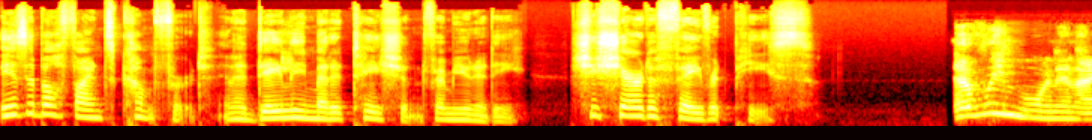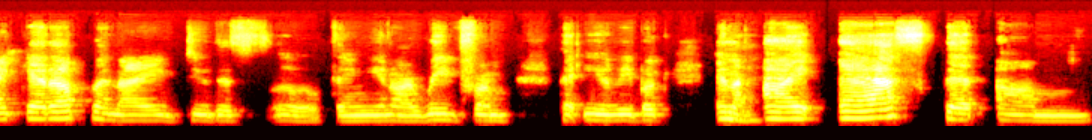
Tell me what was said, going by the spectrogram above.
Isabel finds comfort in a daily meditation from Unity. She shared a favorite piece. Every morning I get up and I do this little thing, you know, I read from that Unity book and Yeah. I ask that um,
